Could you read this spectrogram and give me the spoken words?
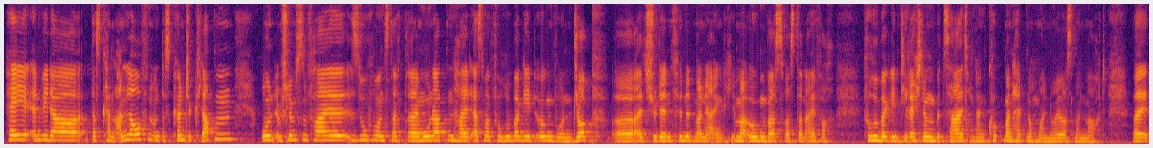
hey, entweder das kann anlaufen und das könnte klappen und im schlimmsten Fall suchen wir uns nach drei Monaten halt erstmal vorübergehend irgendwo einen Job. Äh, als Student findet man ja eigentlich immer irgendwas, was dann einfach vorübergehend die Rechnungen bezahlt und dann guckt man halt nochmal neu, was man macht. Weil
